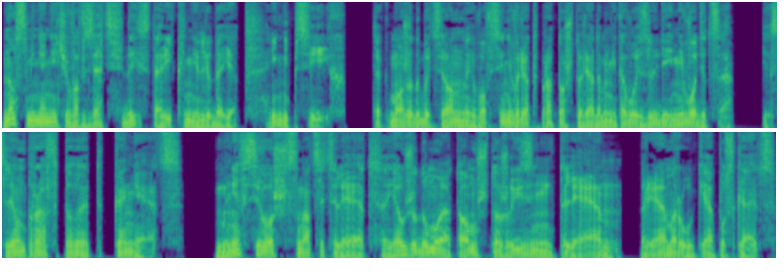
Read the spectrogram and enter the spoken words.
Но с меня нечего взять, да и старик не людоед и не псих. Так может быть, он и вовсе не врет про то, что рядом никого из людей не водится. Если он прав, то это конец. Мне всего шестнадцать лет, а я уже думаю о том, что жизнь — тлен. Прямо руки опускаются.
